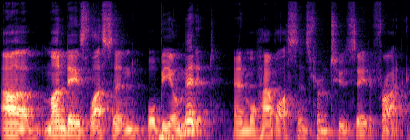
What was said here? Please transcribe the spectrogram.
uh, Monday's lesson will be omitted and we'll have lessons from Tuesday to Friday.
